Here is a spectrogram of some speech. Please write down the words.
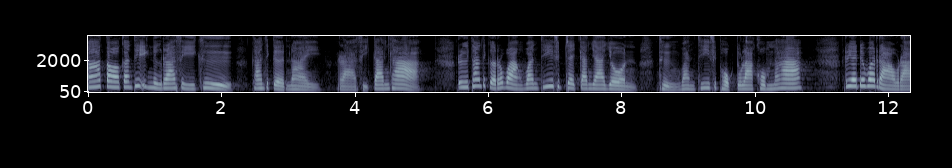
มาต่อกันที่อีกหนึ่งราศีคือ ท่านที่เกิดในราศีกันค่ะ หรือท่านที่เกิดระหว่างวันที่ 17 กันยายน ถึงวันที่ 16 ตุลาคมนะคะ เรียกได้ว่าราวรา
